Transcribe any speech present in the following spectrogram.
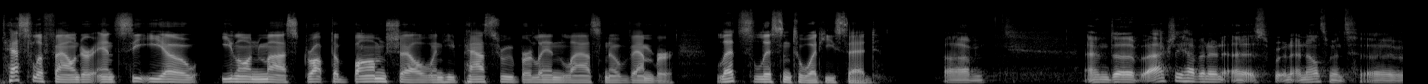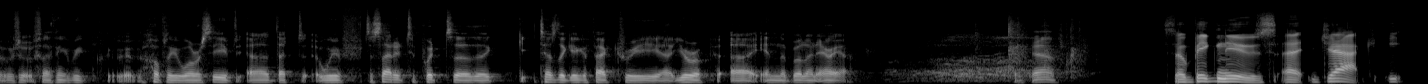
Tesla founder and CEO Elon Musk dropped a bombshell when he passed through Berlin last November. Let's listen to what he said. Um, and uh, I actually have an, uh, an announcement, uh, which I think we uh, hopefully well received, uh, that we've decided to put uh, the Tesla Gigafactory Europe in the Berlin area. Yeah. So big news, Jack. E-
